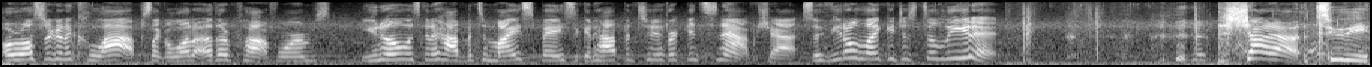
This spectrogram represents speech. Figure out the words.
or else they're gonna collapse like a lot of other platforms. You know what's gonna happen to MySpace, it could happen to freaking Snapchat. So if you don't like it, just delete it. Shout out to the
